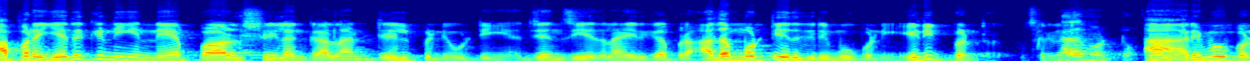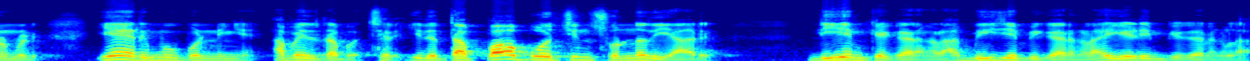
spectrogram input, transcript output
அப்புறம் எதுக்கு நீங்கள் நேபாள் ஸ்ரீலங்காலாம் டெலிட் பண்ணி விட்டீங்க? ஜென்சி இதெல்லாம் இதுக்கப்புறம் அதை மட்டும் எதுக்கு ரிமூவ் பண்ணி எடிட் பண்ணுறேன் சரிங்களா? அது மட்டும். ஆ ரிமூவ் பண்ண முடியும் ஏன் ரிமூவ் பண்ணீங்க? அப்போ இது தப்பு. சரி இது தப்பாக போச்சுன்னு சொன்னது யார்? டிஎம்கே காரங்களா? பிஜேபி காரங்களா? ஏடிஎம்கே காரங்களா?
